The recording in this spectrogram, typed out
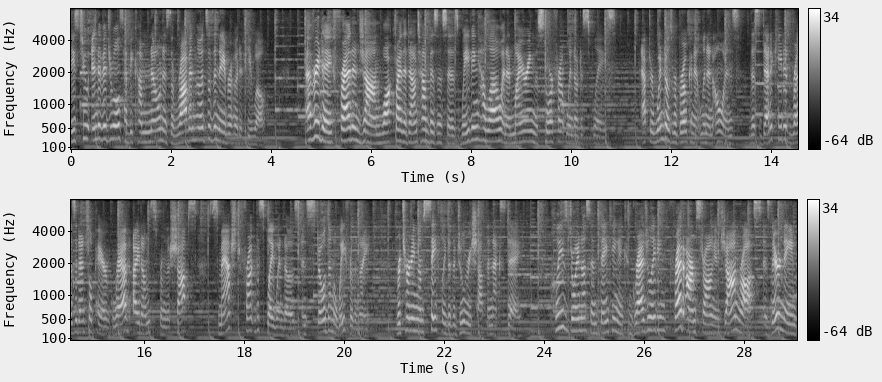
These two individuals have become known as the Robin Hoods of the neighborhood, if you will. Every day, Fred and John walk by the downtown businesses, waving hello and admiring the storefront window displays. After windows were broken at Linn and Owens, this dedicated residential pair grabbed items from the shop's smashed front display windows and stowed them away for the night, returning them safely to the jewelry shop the next day. Please join us in thanking and congratulating Fred Armstrong and John Ross as they're named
